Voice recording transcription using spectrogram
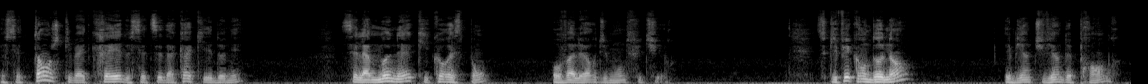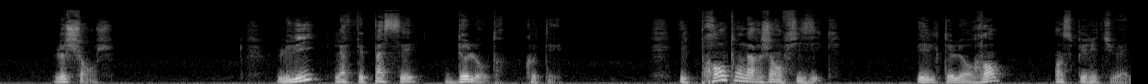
Et cet ange qui va être créé de cette tzedaka qui est donnée, c'est la monnaie qui correspond aux valeurs du monde futur. Ce qui fait qu'en donnant, eh bien, tu viens de prendre le change. Lui l'a fait passer de l'autre côté. Il prend ton argent physique et il te le rend en spirituel.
